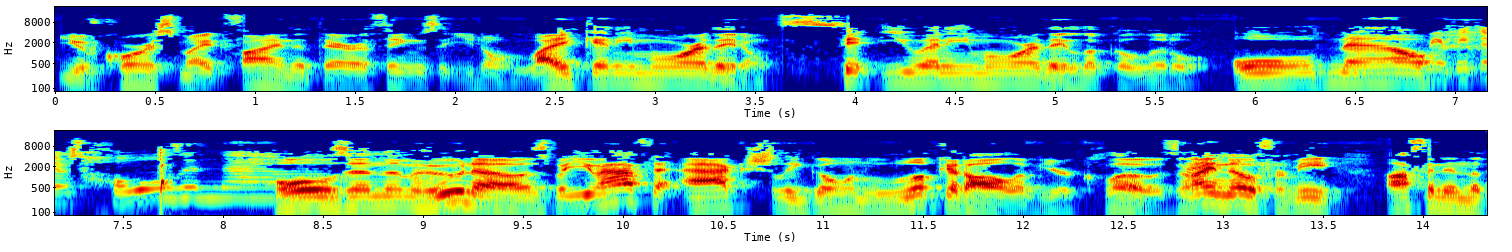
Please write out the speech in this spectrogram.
You, of course, might find that there are things that you don't like anymore. They don't fit you anymore. They look a little old now. Maybe there's holes in them. Holes in them, who knows? But you have to actually go and look at all of your clothes. And I know for me, often in the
